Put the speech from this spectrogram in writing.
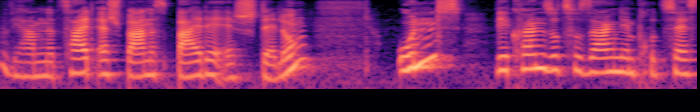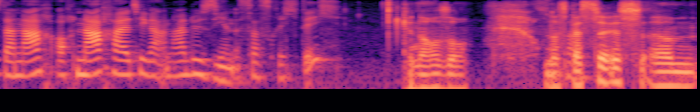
Wir haben eine Zeitersparnis bei der Erstellung. Und wir können sozusagen den Prozess danach auch nachhaltiger analysieren. Ist das richtig? Genau so. Und das Beste ist, ähm,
